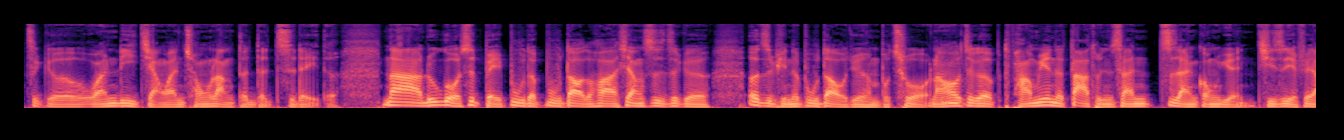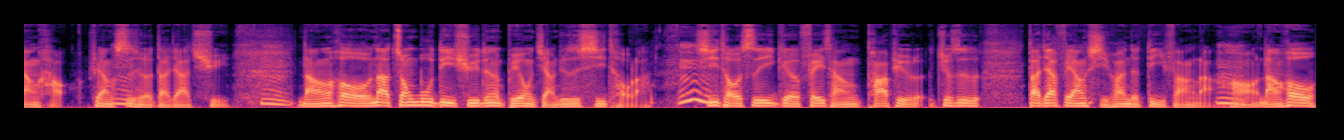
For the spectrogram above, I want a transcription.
这个玩力桨、玩冲浪等等之类的。那如果是北部的步道的话，像是这个二子坪的步道，我觉得很不错。然后这个。旁边的大屯山自然公园其实也非常好，非常适合大家去。嗯，然后那中部地区真的不用讲，就是溪头啦。嗯，溪头是一个非常 popular，就是大家非常喜欢的地方啦。好，然后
